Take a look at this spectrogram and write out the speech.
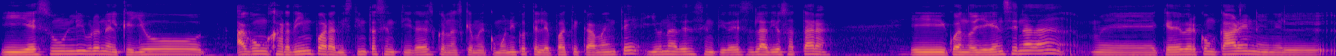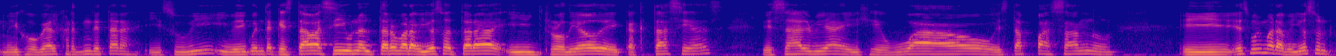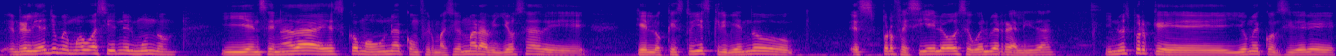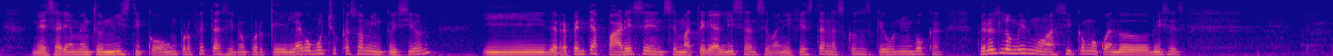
y es un libro en el que yo hago un jardín para distintas entidades con las que me comunico telepáticamente y una de esas entidades es la diosa Tara. Y cuando llegué a Ensenada me quedé ver con Karen, en el, me dijo ve al jardín de Tara y subí y me di cuenta que estaba así un altar maravilloso a Tara y rodeado de cactáceas, de salvia y dije wow, está pasando. Y es muy maravilloso, en realidad yo me muevo así en el mundo. Y Ensenada es como una confirmación maravillosa de que lo que estoy escribiendo es profecía y luego se vuelve realidad. Y no es porque yo me considere necesariamente un místico o un profeta, sino porque le hago mucho caso a mi intuición y de repente aparecen, se materializan, se manifiestan las cosas que uno invoca. Pero es lo mismo, así como cuando dices,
